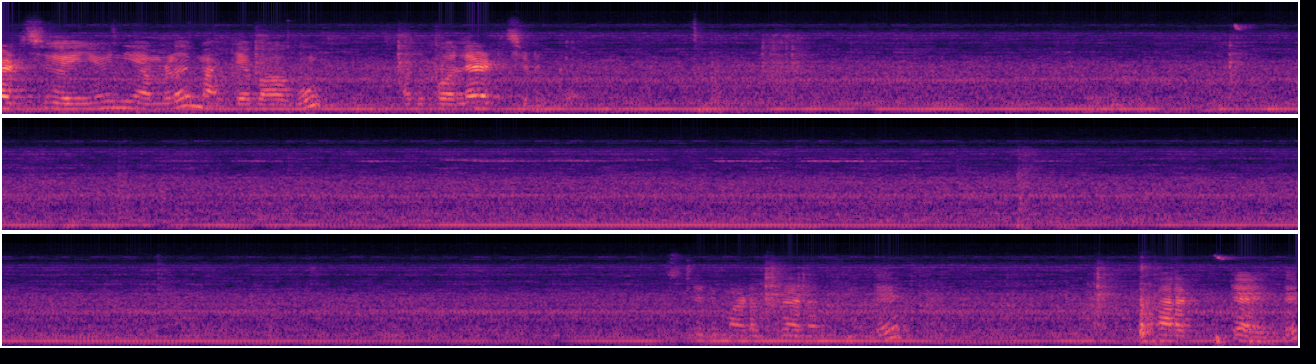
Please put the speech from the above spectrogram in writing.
ഭാഗം അടിച്ചു കഴിഞ്ഞു. ഇനി നമ്മൾ മറ്റേ ഭാഗവും അതുപോലെ അടിച്ചെടുക്കുക. ഒരു മടക്ക് കണക്കിട്ട് കറക്റ്റായിട്ട്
